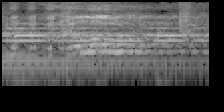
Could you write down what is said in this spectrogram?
Hello.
